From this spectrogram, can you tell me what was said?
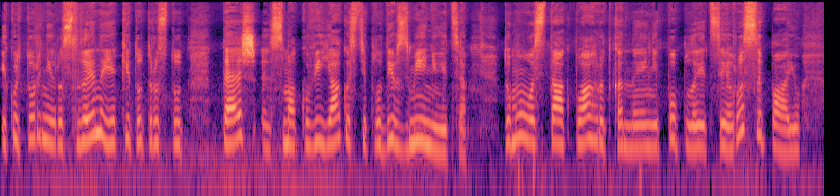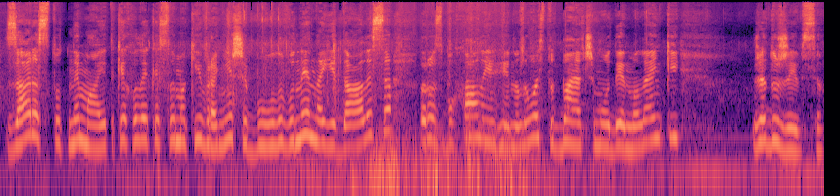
і культурні рослини, які тут ростуть, теж е, смакові якості плодів змінюються. Тому ось так по агротканині, по плиці розсипаю. Зараз тут немає таких великих слимаків. Раніше були, вони наїдалися, розбухали і гинули. Ось тут бачимо один маленький, вже дожився.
